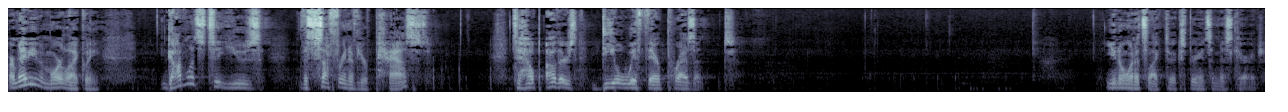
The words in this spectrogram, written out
Or maybe even more likely, God wants to use the suffering of your past to help others deal with their present. You know what it's like to experience a miscarriage.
